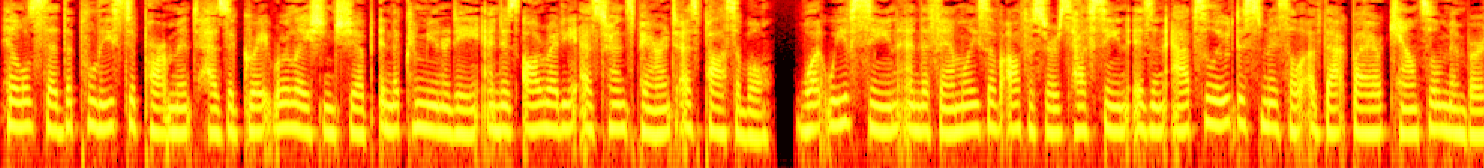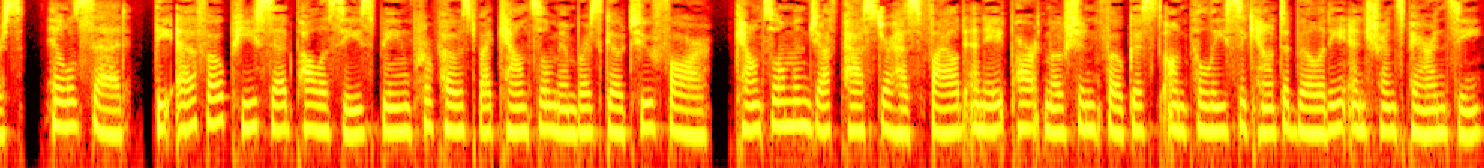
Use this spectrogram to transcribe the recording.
Hils said the police department has a great relationship in the community and is already as transparent as possible. What we've seen and the families of officers have seen is an absolute dismissal of that by our council members, Hils said. The FOP said policies being proposed by council members go too far. Councilman Jeff Pastor has filed an eight part motion focused on police accountability and transparency,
